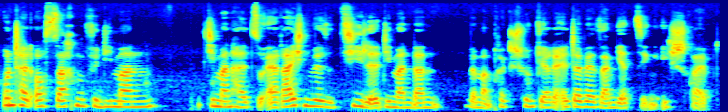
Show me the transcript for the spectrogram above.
Und halt auch Sachen, für die man die man halt so erreichen will, so Ziele, die man dann, wenn man praktisch fünf Jahre älter wäre, seinem jetzigen Ich schreibt.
